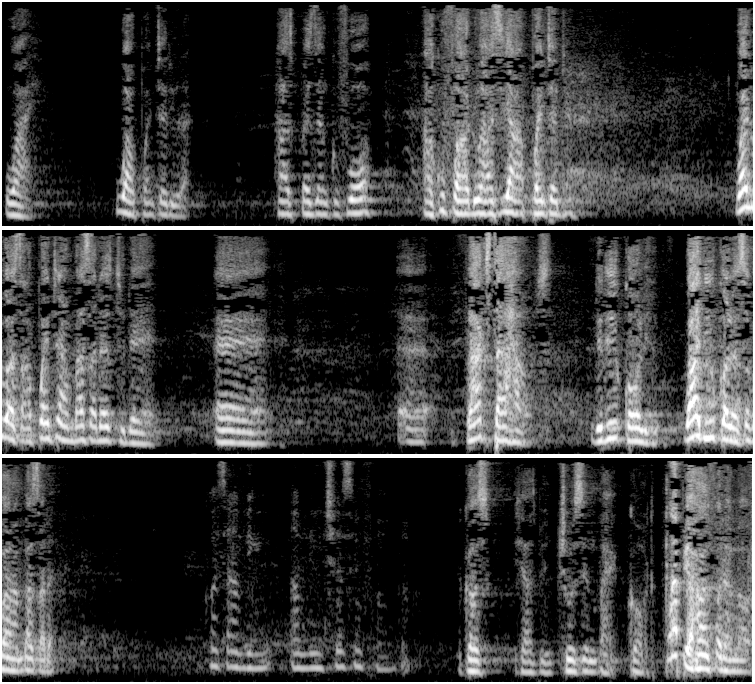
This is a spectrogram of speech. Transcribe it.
Why? Who appointed you that? Has President Kufuor, Akufo-Addo, has he appointed you? When he was appointing ambassadors to the uh, uh, Flagstaff House, did he call you? Why do you call yourself an ambassador? Because I've been, I've been chosen from God. Because he has been chosen by God. Clap your hands for the Lord.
